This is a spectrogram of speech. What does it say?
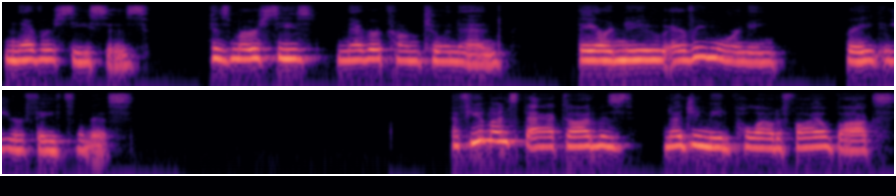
never ceases. His mercies never come to an end. They are new every morning. Great is your faithfulness. A few months back, God was nudging me to pull out a file box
